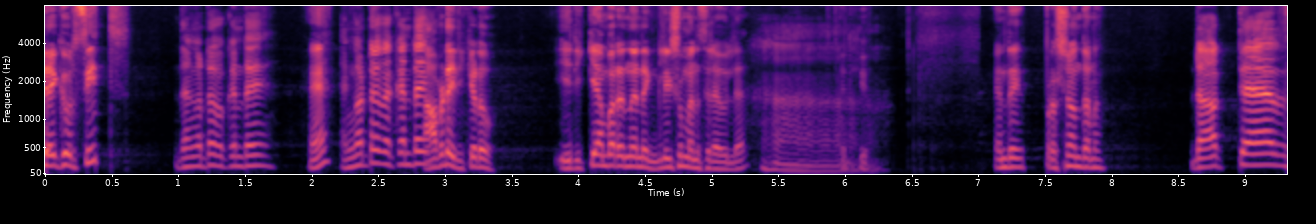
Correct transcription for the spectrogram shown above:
ടേക്ക് യുവർ സീറ്റ് ഇതെങ്ങോട്ട് വെക്കണ്ടേ? ഏ? എങ്ങോട്ട് വെക്കണ്ടേ? അവിടെ ഇരിക്കടോ. ഇരിക്കാൻ പറയുന്നതിന് ഇംഗ്ലീഷ് മനസ്സിലാവില്ല. ഇരിക്കൂ. എന്ത്? പ്രശ്നം എന്താണ്? ഡോക്ടർ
